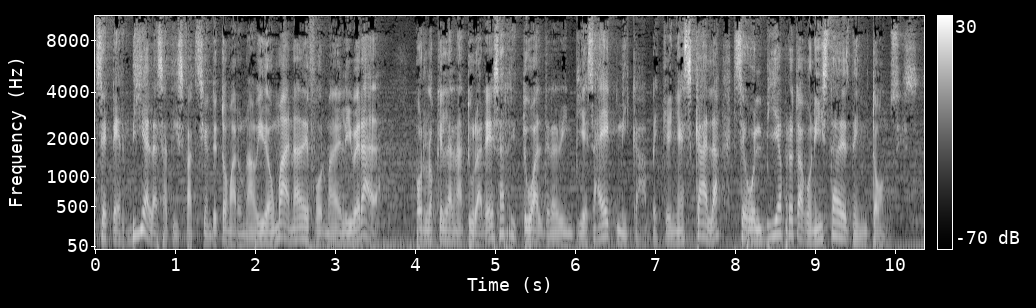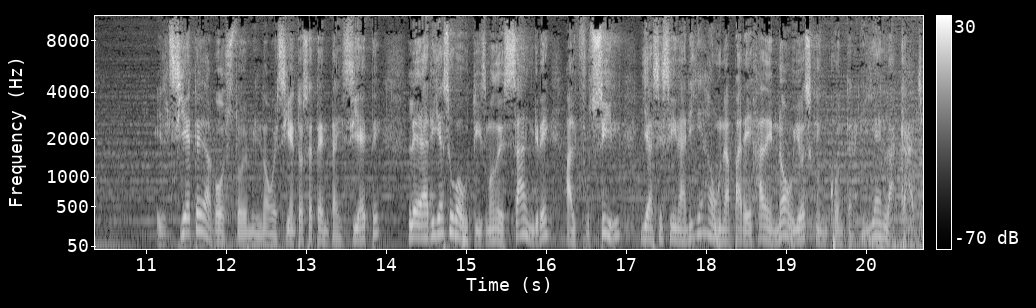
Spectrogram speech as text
se perdía la satisfacción de tomar una vida humana de forma deliberada, por lo que la naturaleza ritual de la limpieza étnica a pequeña escala se volvía protagonista desde entonces. El 7 de agosto de 1977 le daría su bautismo de sangre al fusil y asesinaría a una pareja de novios que encontraría en la calle.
